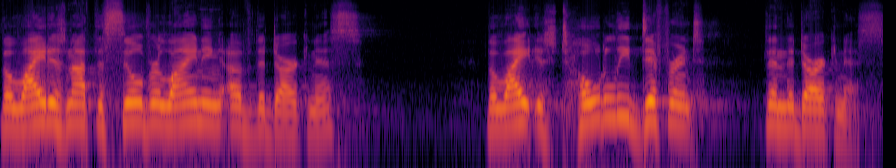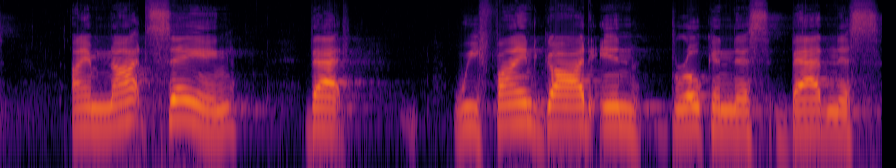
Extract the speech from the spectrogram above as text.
the light is not the silver lining of the darkness. The light is totally different than the darkness. I am not saying that we find God in brokenness, badness,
